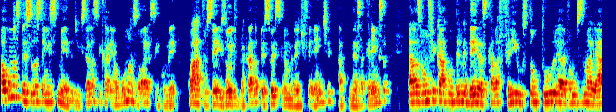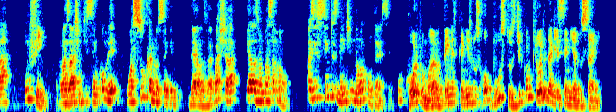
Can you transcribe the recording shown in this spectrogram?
Algumas pessoas têm esse medo de que se elas ficarem algumas horas sem comer, 4, 6, 8, para cada pessoa esse número é diferente nessa crença, elas vão ficar com tremedeiras, calafrios, tontura, vão desmaiar, enfim. Elas acham que sem comer, o açúcar no sangue delas vai baixar e elas vão passar mal. Mas isso simplesmente não acontece. O corpo humano tem mecanismos robustos de controle da glicemia do sangue.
